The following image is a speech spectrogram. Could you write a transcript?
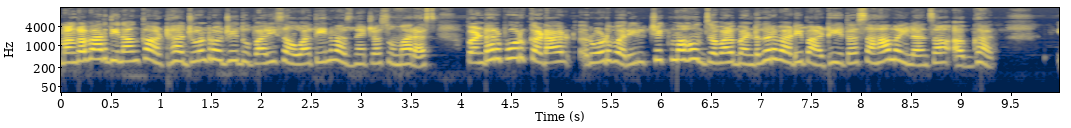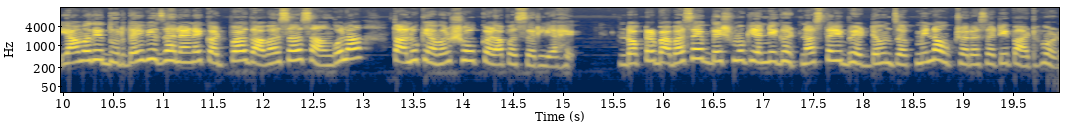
मंगळवार दिनांक अठरा जून रोजी दुपारी सव्वा तीन वाजण्याच्या सुमारास पंढरपूर कडार रोडवरील चिकमहूद जवळ बंडगरवाडी पाठी इथं सहा महिलांचा अपघात. यामध्ये दुर्दैवी झाल्याने कटपळ गावासह सांगोला तालुक्यावर शोककळा पसरली आहे. डॉक्टर बाबासाहेब देशमुख यांनी घटनास्थळी भेट देऊन जखमींना उपचारासाठी पाठवून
